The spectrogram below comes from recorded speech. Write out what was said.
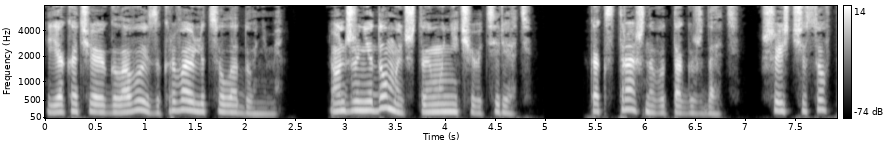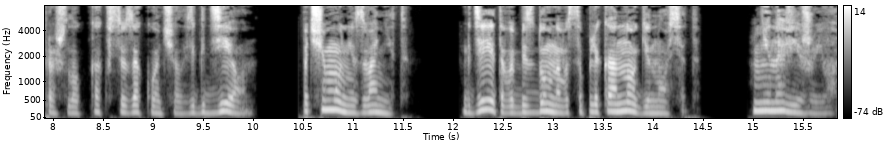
Я качаю головой и закрываю лицо ладонями. Он же не думает, что ему нечего терять. Как страшно вот так ждать. Шесть часов прошло, как все закончилось. Где он? Почему не звонит? Где этого бездумного сопляка ноги носят? Ненавижу его.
